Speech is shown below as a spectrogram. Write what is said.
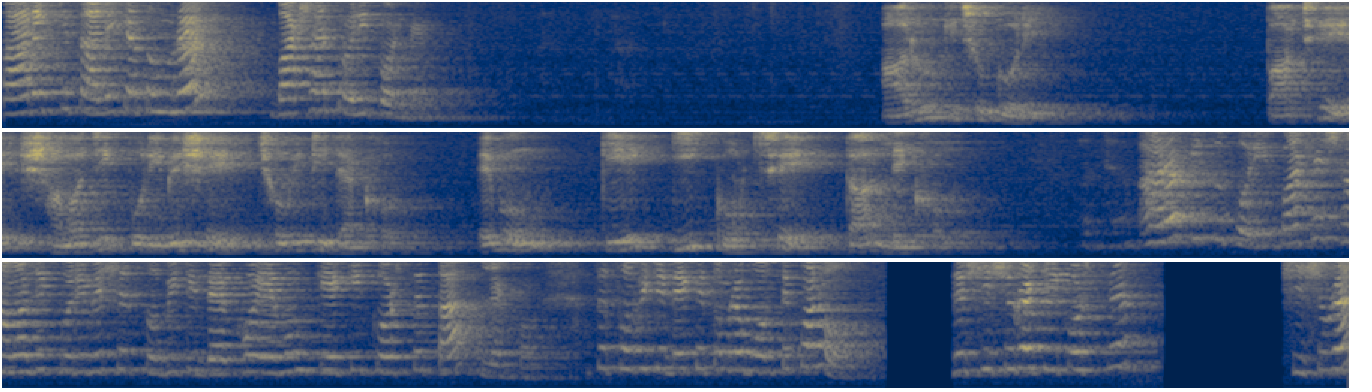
তার একটি তালিকা তোমরা বাসায় তৈরি করবে। আরও কিছু করি। পাঠের সামাজিক পরিবেশে ছবিটি দেখো এবং কে কি করছে তা লেখো। আচ্ছা আরও কিছু করি। পাঠের সামাজিক পরিবেশের ছবিটি দেখো এবং কে কি করছে তা লেখো। আচ্ছা ছবিটি দেখে তোমরা বলতে পারো যে শিশুরা কি করছে? শিশুরা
